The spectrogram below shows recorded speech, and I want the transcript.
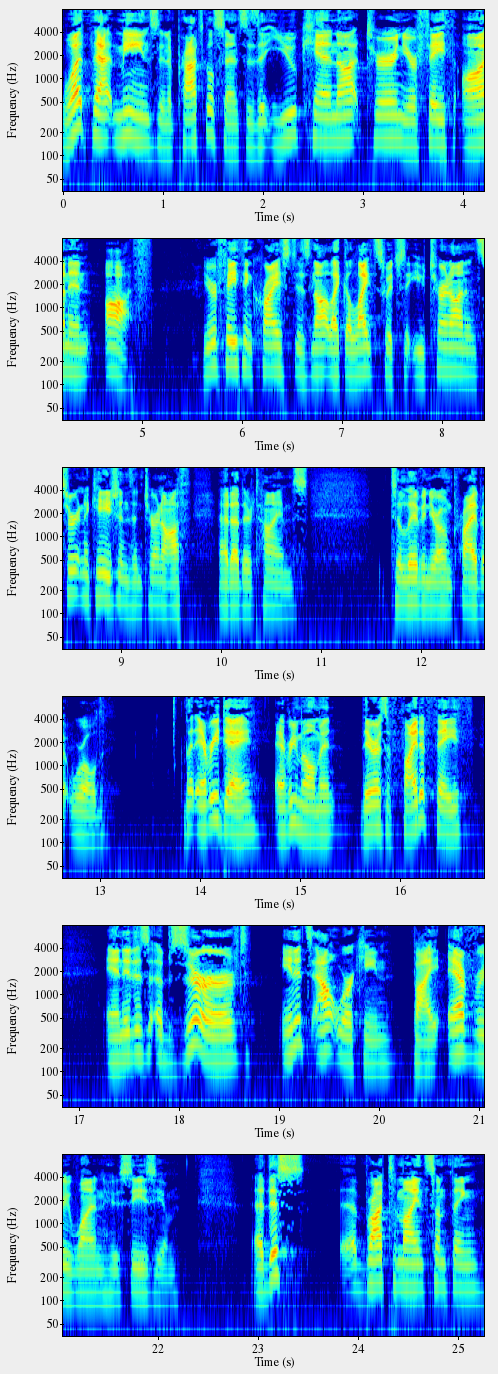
What that means in a practical sense is that you cannot turn your faith on and off. Your faith in Christ is not like a light switch that you turn on in certain occasions and turn off at other times to live in your own private world. But every day, every moment, there is a fight of faith, and it is observed in its outworking by everyone who sees you. Uh, this uh, brought to mind something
